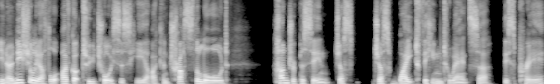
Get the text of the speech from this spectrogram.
you know, initially I thought I've got two choices here. I can trust the Lord, hundred percent, just just wait for Him to answer this prayer,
